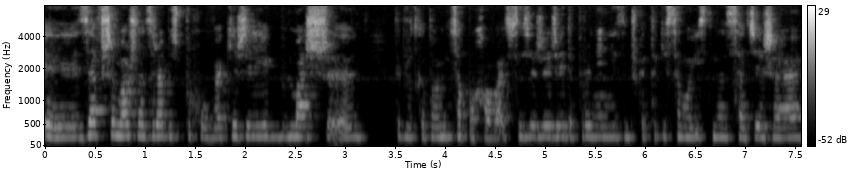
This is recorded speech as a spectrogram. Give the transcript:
Y, zawsze można zrobić pochówek, jeżeli jakby masz, y, tak krótko powiem, co pochować. W sensie, że jeżeli to poronienie jest na przykład takie samoistne na zasadzie, że,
